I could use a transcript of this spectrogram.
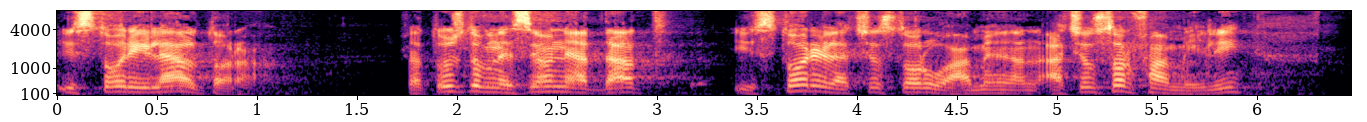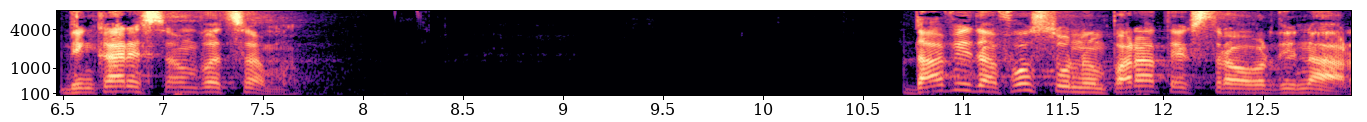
istoriile altora. Și atunci Dumnezeu ne-a dat istoriile acestor oameni, acestor familii, din care să învățăm. David a fost un împărat extraordinar,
